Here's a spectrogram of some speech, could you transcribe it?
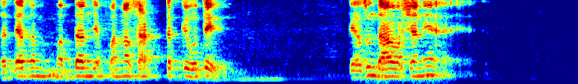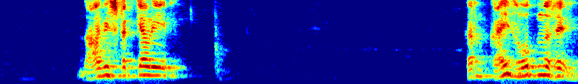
सध्या तर मतदान जे पन्नास साठ टक्के होते ते अजून दहा वर्षाने दहा वीस टक्क्यावर येईल. कारण काहीच होत नसेल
